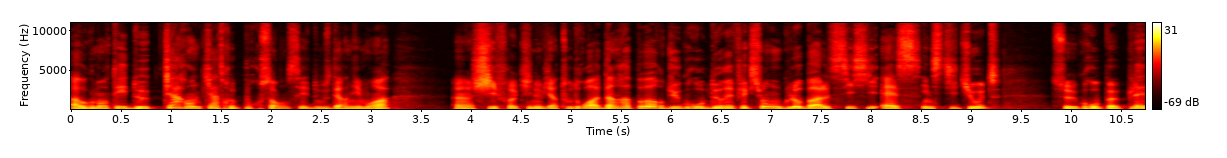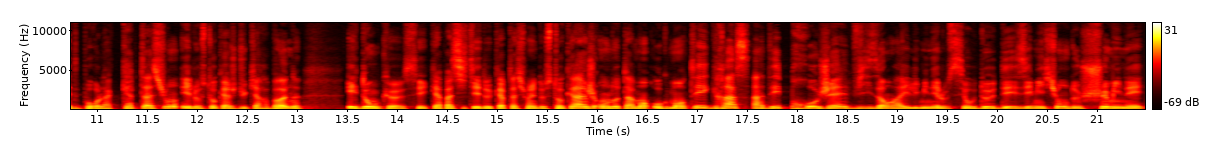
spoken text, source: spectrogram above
a augmenté de 44% ces 12 derniers mois. Un chiffre qui nous vient tout droit d'un rapport du groupe de réflexion Global CCS Institute. Ce groupe plaide pour la captation et le stockage du carbone. Et donc, ces capacités de captation et de stockage ont notamment augmenté grâce à des projets visant à éliminer le CO2 des émissions de cheminées.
